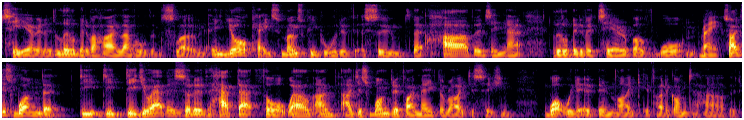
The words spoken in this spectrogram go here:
tier, at a little bit of a higher level than Sloan. In your case, most people would have assumed that Harvard's in that little bit of a tier above Wharton. Right. So I just wonder, did, did, did you ever sort of have that thought, well, I, I just wonder if I made the right decision? What would it have been like if I'd have gone to Harvard?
